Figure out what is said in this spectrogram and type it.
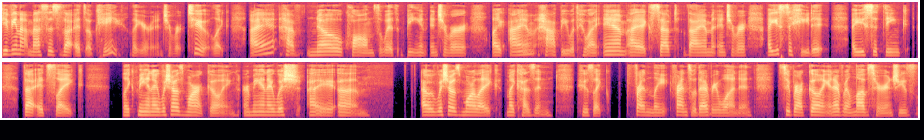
giving that message that it's okay that you're an introvert too. Like I have no qualms with being an introvert. Like I am happy with who I am. I accept that I am an introvert. I used to hate it. I used to think that it's like like man, I wish I was more outgoing or man, I wish I um I wish I was more like my cousin who's like friendly friends with everyone and super outgoing and everyone loves her and she's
